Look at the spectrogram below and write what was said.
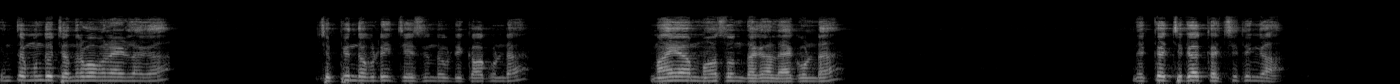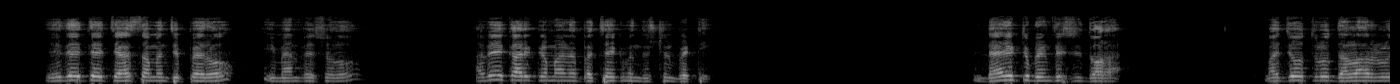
ఇంతకుముందు చంద్రబాబు నాయుడు లాగా చెప్పింది ఒకటి చేసింది ఒకటి కాకుండా మాయా మోసం దగా లేకుండా నిక్కచ్చిగా ఖచ్చితంగా ఏదైతే చేస్తామని చెప్పారో ఈ మేనిఫెస్టోలో అవే కార్యక్రమాలను ప్రత్యేకమైన దృష్టిని పెట్టి డైరెక్ట్ బెనిఫిట్స్ ద్వారా మధ్యవర్తులు దళారులు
